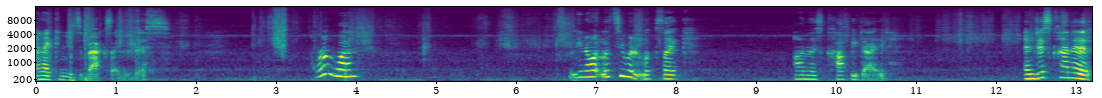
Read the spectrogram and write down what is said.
And I can use the back side of this. Wrong one. You know what? Let's see what it looks like on this coffee dyed. And just kind of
